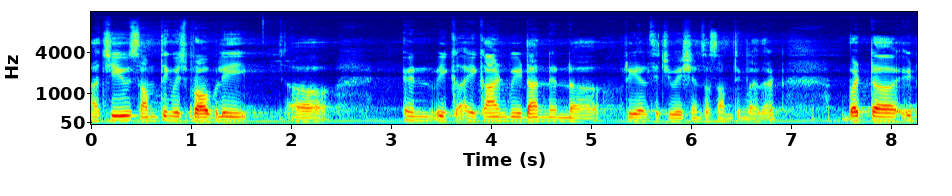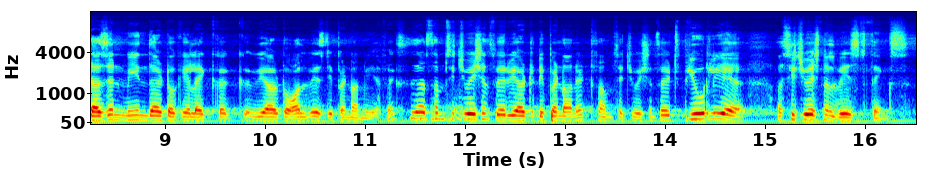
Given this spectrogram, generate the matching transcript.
achieve something which probably uh, in we, it can't be done in real situations or something like that. But uh, it doesn't mean that okay like uh, we have to always depend on vfx there are some situations where we have to depend on it some situations. So it's purely a, a situational based things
